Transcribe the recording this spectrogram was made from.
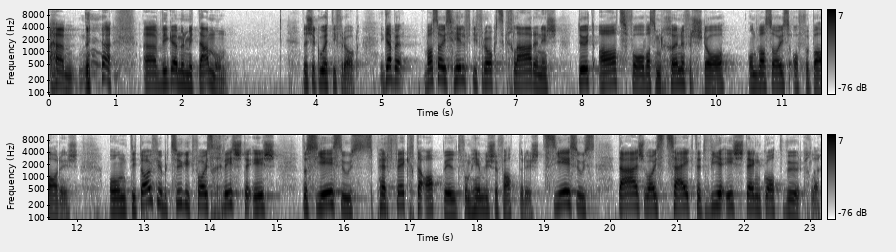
äh, äh, wie gehen wir mit dem um? Das ist eine gute Frage. Ich glaube, was uns hilft, die Frage zu klären, ist, dort anzufangen, was wir können verstehen und was uns offenbar ist. Und die tiefe Überzeugung von uns Christen ist, dass Jesus das perfekte Abbild vom himmlischen Vater ist. Dass Jesus der ist, der uns zeigt, wie ist denn Gott wirklich.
